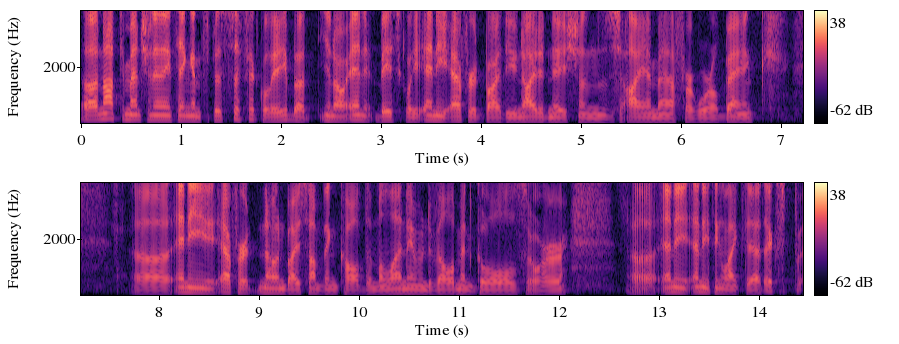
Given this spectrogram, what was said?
uh, not to mention anything and specifically, but you know, any, basically any effort by the United Nations, IMF, or World Bank, uh, any effort known by something called the Millennium Development Goals or uh, any anything like that, exp-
